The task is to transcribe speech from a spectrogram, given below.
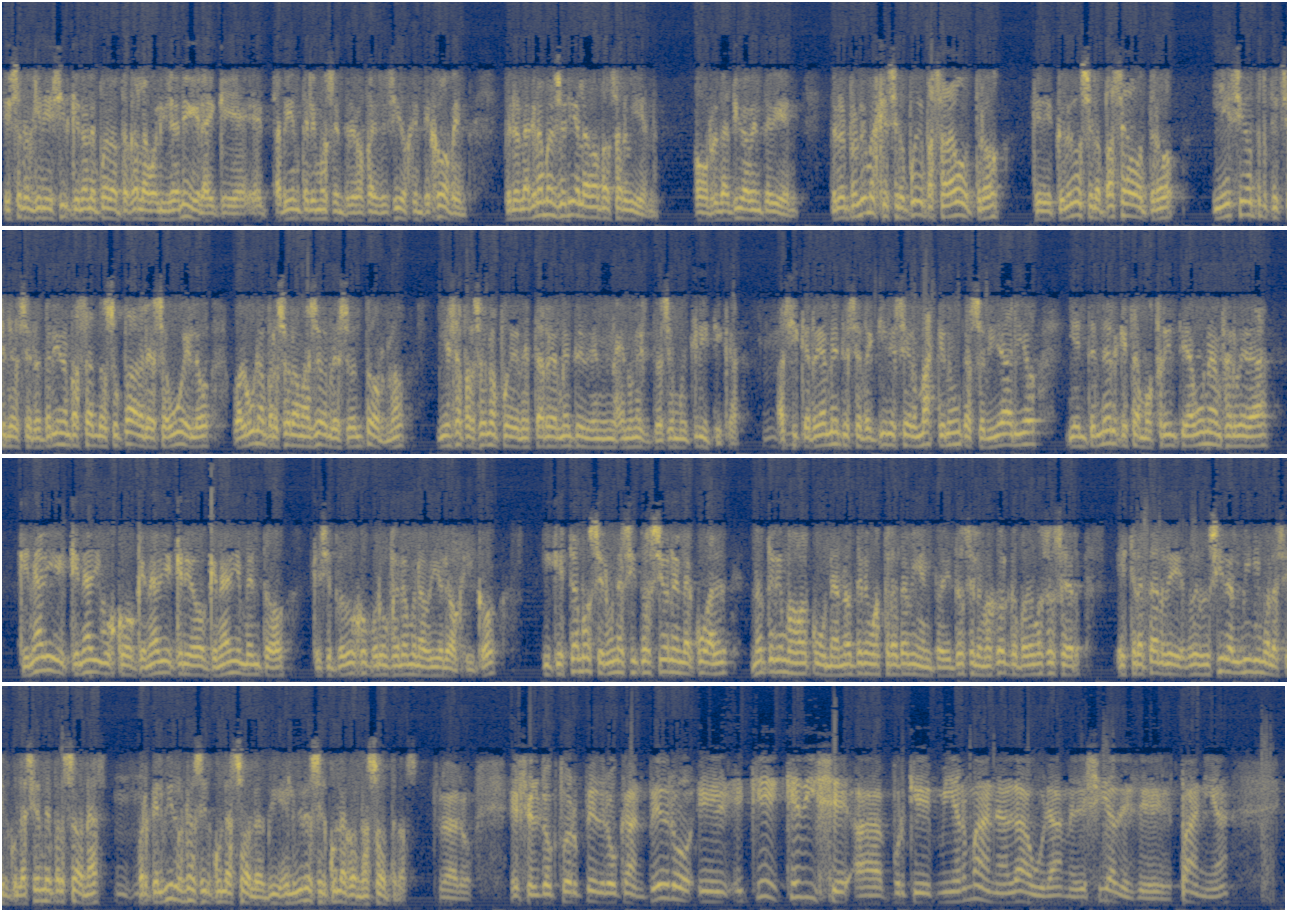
Eso no quiere decir que no le pueda tocar la bolilla negra y que eh, también tenemos entre los fallecidos gente joven, pero la gran mayoría la va a pasar bien, o relativamente bien. Pero el problema es que se lo puede pasar a otro, que, que luego se lo pase a otro, y ese otro se lo, se lo termina pasando a su padre, a su abuelo, o a alguna persona mayor de su entorno, y esas personas pueden estar realmente en, en una situación muy crítica. Así que realmente se requiere ser más que nunca solidario y entender que estamos frente a una enfermedad que nadie, que nadie buscó, que nadie creó, que nadie inventó, que se produjo por un fenómeno biológico y que estamos en una situación en la cual no tenemos vacuna, no tenemos tratamiento, y entonces lo mejor que podemos hacer es tratar de reducir al mínimo la circulación de personas, uh -huh. porque el virus no circula solo, el virus circula con nosotros. Claro, es el doctor Pedro Can. Pedro, eh, ¿qué, ¿qué, dice? Ah, porque mi hermana Laura me decía desde España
